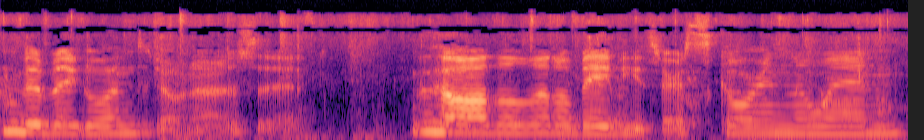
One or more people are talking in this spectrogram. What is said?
The big ones don't notice it. All the little babies are scoring the win.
